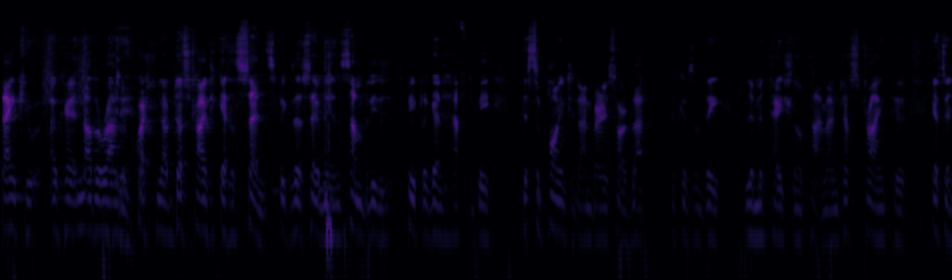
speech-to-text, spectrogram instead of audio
Thank you. Okay, another round of questions. I'm just trying to get a sense because I say and somebody people are going to have to be disappointed. I'm very sorry of that because of the limitation of time. I'm just trying to get in.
